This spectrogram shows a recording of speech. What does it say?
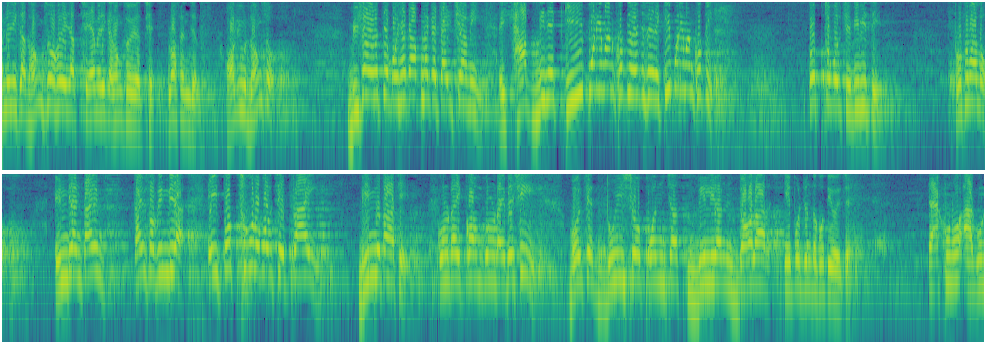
আমেরিকা ধ্বংস হয়ে যাচ্ছে, আমেরিকা ধ্বংস হয়ে যাচ্ছে, লস অ্যাঞ্জেলস, হলিউড ধ্বংস। বিষয় হচ্ছে, বোঝাতে আপনাকে চাইছি আমি, এই সাত দিনে কি পরিমাণ ক্ষতি হয়েছে সেখানে? কি পরিমাণ ক্ষতি? তথ্য বলছে BBC. Prothom Alo, Indian Times Times of India, এই তথ্যগুলো বলছে প্রায় ভিন্নতা আছে, কোনোটাই কম, কোনোটাই বেশি। বলছে দুইশো পঞ্চাশ বিলিয়ন ডলার এ পর্যন্ত ক্ষতি হয়েছে। এখনও আগুন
